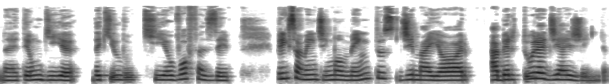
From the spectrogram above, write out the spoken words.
né? Ter um guia daquilo que eu vou fazer, principalmente em momentos de maior abertura de agenda.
